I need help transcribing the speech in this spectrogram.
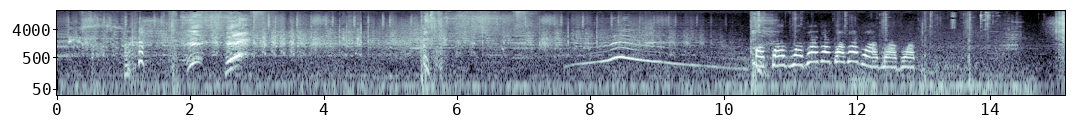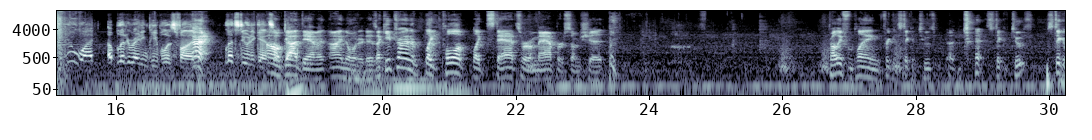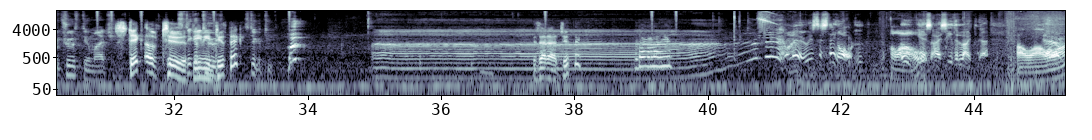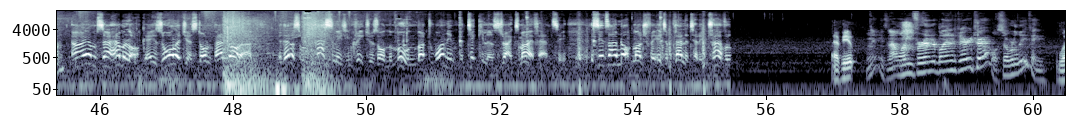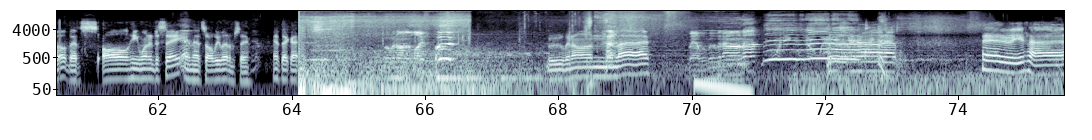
You know what? Obliterating people is fun. Alright. Let's do it again Oh sometime. god damn it! I know what it is. I keep trying to like pull up like stats or a map or some shit. Probably from playing freaking Stick of Tooth, uh, Stick of Tooth, Stick of Truth too much. Stick of tooth. Stick Do you of mean tooth. toothpick? Stick of Tooth. Uh, Is that a toothpick we're talking about here? Hello, is this thing on? Hello. Oh, yes, I see the light there. Hello? I am Sir Hammerlock, a zoologist on Pandora. There are some fascinating creatures on the moon, but one in particular strikes my fancy. Since I'm not much for interplanetary travel, Have you. Yeah, He's not one for interplanetary travel, so we're leaving. Well, that's all he wanted to say, Yeah. and that's all we let him say. Have that guy. Moving on in life. Moving on in life. Well, we're moving on up. Moving on up. Moving on up.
